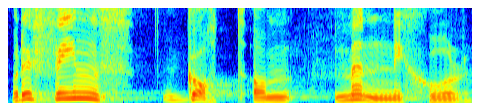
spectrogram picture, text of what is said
Och det finns gott om människor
